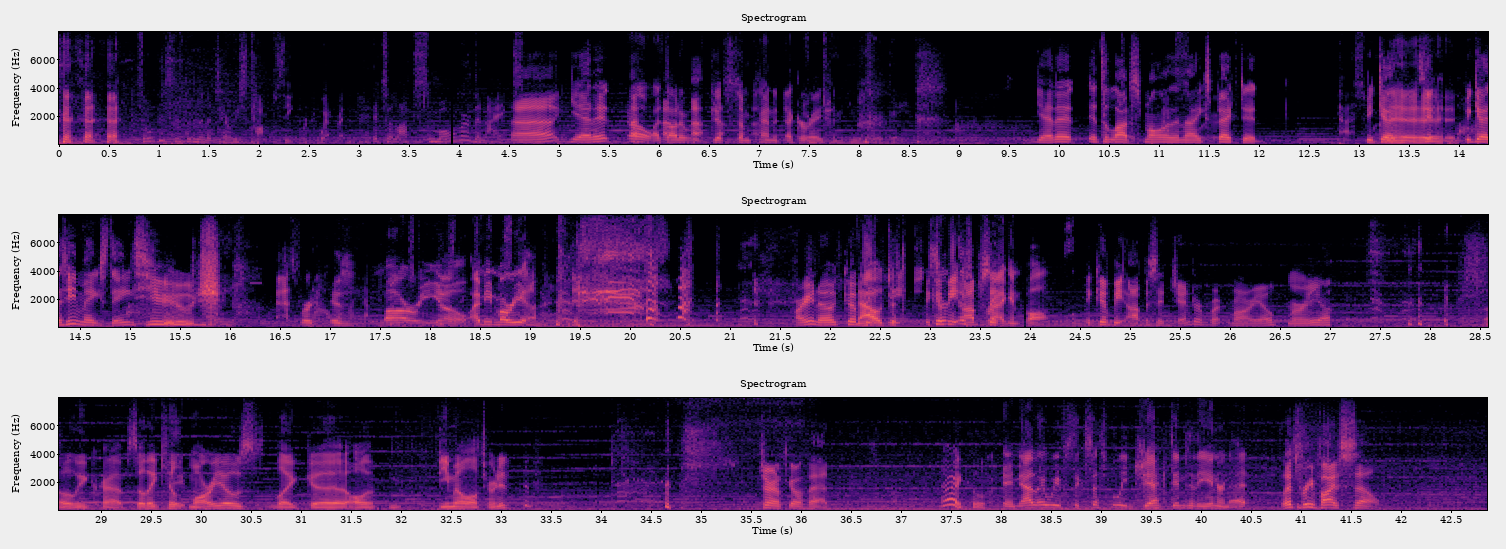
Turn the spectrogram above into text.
So this is the military's top secret weapon. It's a lot smaller than I expected. Uh, get it? Oh, I thought it was just some kind of decoration. Enter user date. Get it? It's a lot smaller than I expected. Because it- because he makes things huge. Password is Mario. I mean Maria. Or you know, it could now be just it could be opposite. Dragon Ball. It could be opposite gender, but Mario, Maria. Holy crap! So they killed Mario's like uh, all female alternative. Sure, let's go with that. All right, cool. Okay, now that we've successfully jacked into the internet, Let's revive Cell.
